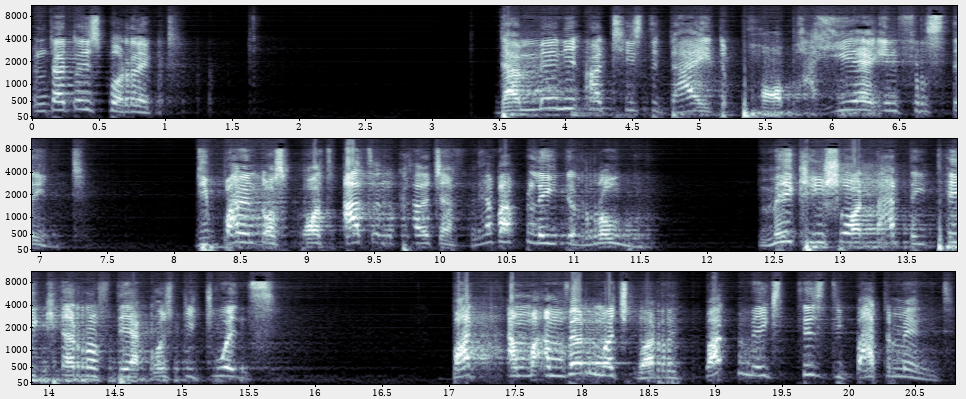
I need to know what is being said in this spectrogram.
And that is correct. There are many artists died pauper here in Free State. The Department of Sports, Arts and Culture have never played a role making sure that they take care of their constituents. But I'm, I'm very much worried. What makes this department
